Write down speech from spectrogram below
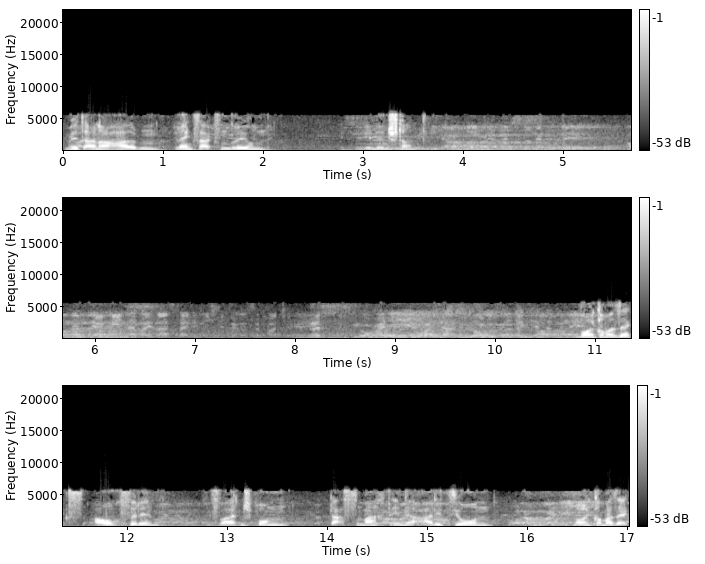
mit einer halben Längsachsendrehung in den Stand. 9,6 auch für den zweiten Sprung. Das macht in der Addition 9,6.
